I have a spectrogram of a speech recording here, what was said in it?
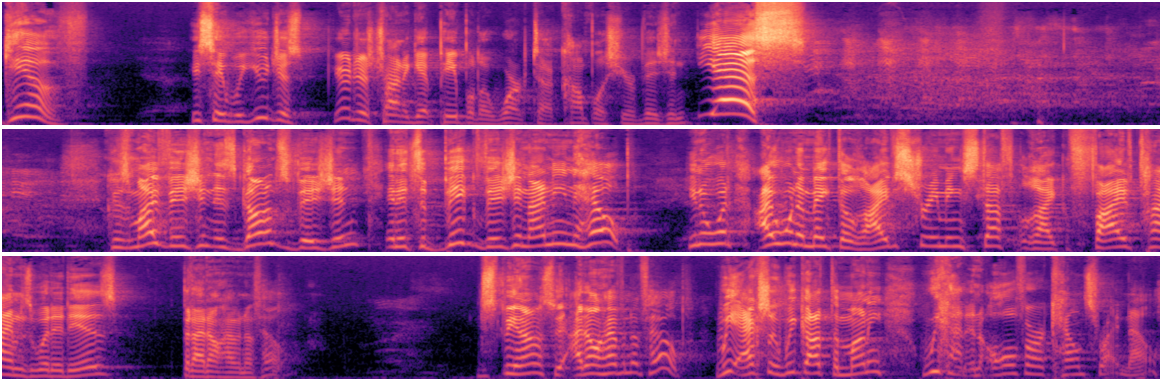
give. You say, well, you just you're just trying to get people to work to accomplish your vision. Yes. Because my vision is God's vision, and it's a big vision. I need help. You know what? I want to make the live streaming stuff like five times what it is, but I don't have enough help. Just being honest with you, I don't have enough help. We actually we got the money. We got in all of our accounts right now.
